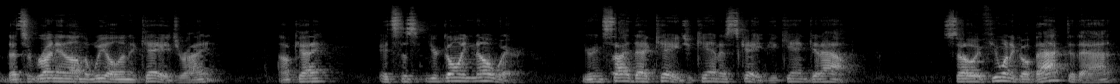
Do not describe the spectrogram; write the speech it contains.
that's running on the wheel in a cage, right? Okay, it's this. You're going nowhere. You're inside that cage. You can't escape. You can't get out. So if you want to go back to that,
